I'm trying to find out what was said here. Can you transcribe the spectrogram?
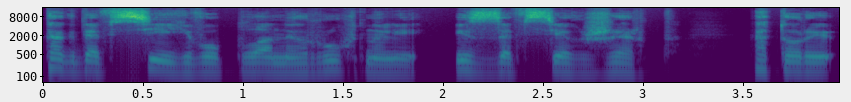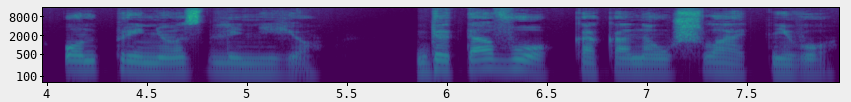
когда все его планы рухнули из-за всех жертв, которые он принес для нее, до того, как она ушла от него,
